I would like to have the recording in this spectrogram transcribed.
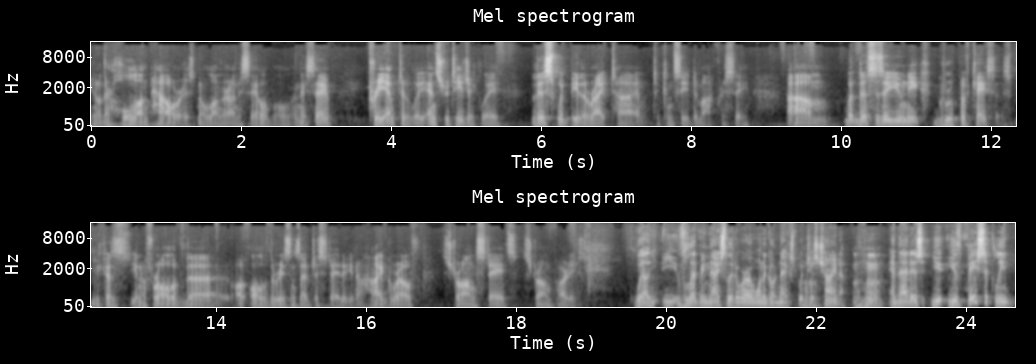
you know, their hold on power is no longer unassailable. And they say preemptively and strategically, this would be the right time to concede democracy. Um, but this is a unique group of cases because, you know, for all of the all, of the reasons I've just stated, you know, high growth, strong states, strong parties. Well, you've led me nicely to where I want to go next, which mm-hmm. is China. Mm-hmm. And that is, you, you've basically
